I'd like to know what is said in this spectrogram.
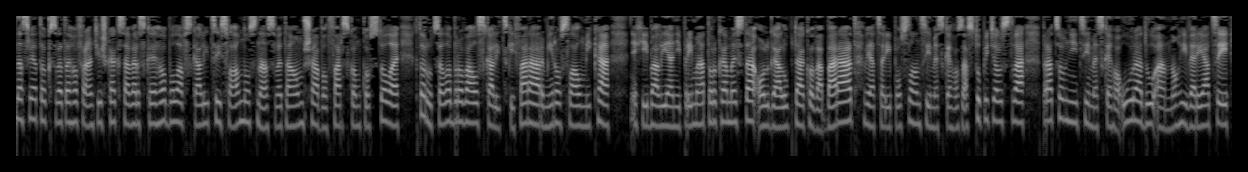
Na sviatok svätého Františka Ksaverského bola v Skalici slávnostná sveta omša vo Farskom kostole, ktorú celebroval skalický farár Miroslav Mika. Nechýbali ani primátorka mesta Olga Luptáková Barát, viacerí poslanci mestského zastupiteľstva, pracovníci mestského úradu a mnohí veriaci.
